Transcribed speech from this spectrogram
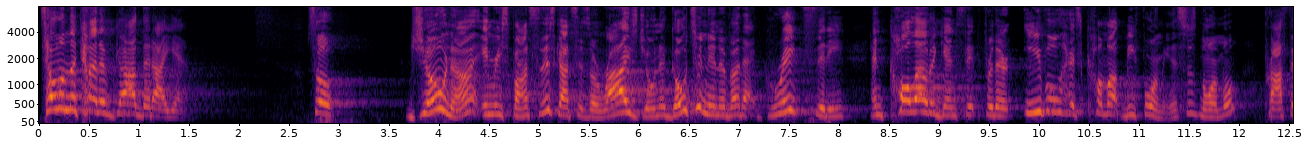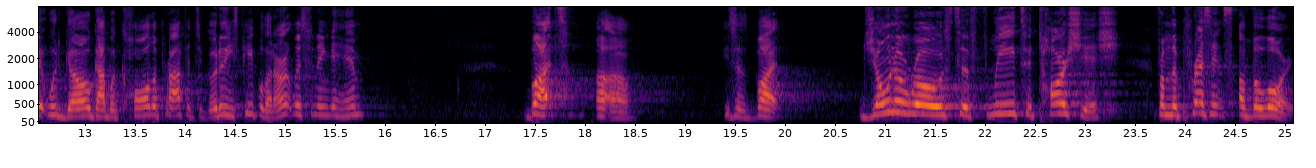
Tell them the kind of God that I am. So Jonah, in response to this, God says, Arise, Jonah, go to Nineveh, that great city, and call out against it, for their evil has come up before me. This is normal prophet would go, God would call the prophet to go to these people that aren't listening to him. But, uh oh, he says, but Jonah rose to flee to Tarshish from the presence of the Lord.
